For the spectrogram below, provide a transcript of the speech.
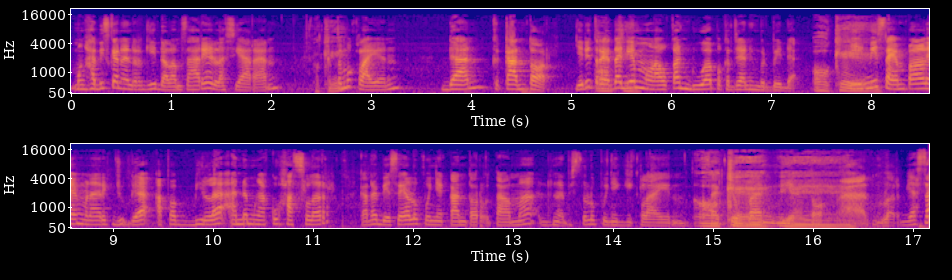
menghabiskan energi dalam sehari adalah siaran, Oke. ketemu klien, dan ke kantor. Jadi ternyata Oke. dia melakukan dua pekerjaan yang berbeda. Oke. Ini sampel yang menarik juga apabila Anda mengaku hustler karena biasanya lu punya kantor utama dan habis itu lu punya gig lain. Oke, joban iya, gitu iya, iya. kan. Luar biasa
